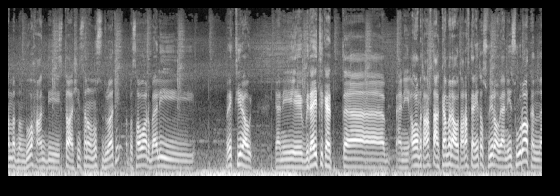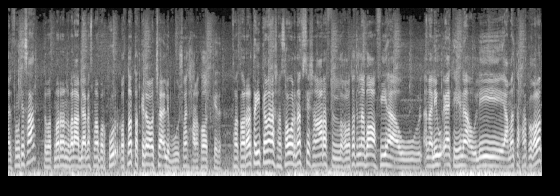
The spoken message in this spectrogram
محمد ممدوح عندي 26 سنة ونص دلوقتي بصور بقالي بقالي كتير قوي يعني بدايتي كانت آه، يعني أول ما اتعرفت على الكاميرا أو اتعرفت يعني إيه تصوير أو يعني إيه صورة كان 2009 كنت بتمرن وبلعب لعبة اسمها باركور. بتنطط كده بقعد شقلب وشوية حركات كده. فقررت أجيب كاميرا عشان أصور نفسي عشان أعرف الغلطات اللي أنا بقع فيها أو أنا ليه وقعت هنا أو ليه عملت حركة غلط.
